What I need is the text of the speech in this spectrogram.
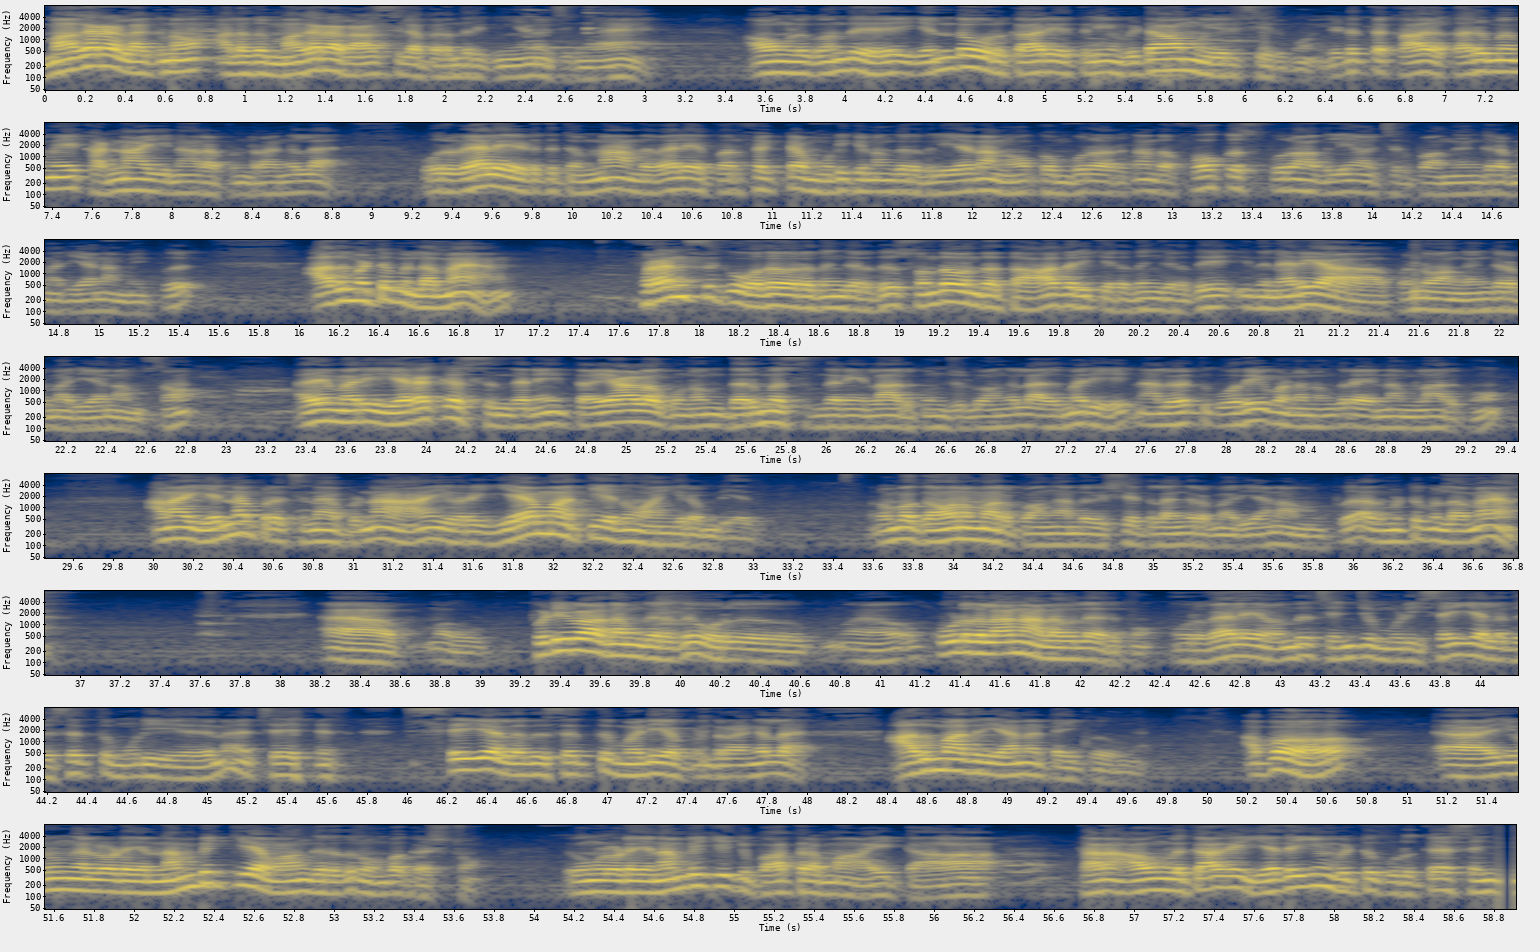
மகர லக்னம் அல்லது மகர ராசியில் பிறந்திருக்கீங்கன்னு வச்சுக்கோங்களேன். அவங்களுக்கு வந்து எந்த ஒரு காரியத்திலையும் விடாமுயற்சி இருக்கும். எடுத்த கா கருமமே கண்ணாயினார் அப்படின்றாங்கல்ல. ஒரு வேலையை எடுத்துட்டோம்னா அந்த வேலையை பர்ஃபெக்டாக முடிக்கணுங்கிறதுலையே தான் நோக்கம் பூரா இருக்கும். அந்த ஃபோக்கஸ் பூரா அதுலேயும் வச்சுருப்பாங்கங்கிற மாதிரியான அமைப்பு. அது மட்டும் இல்லாமல் ஃப்ரெண்ட்ஸுக்கு உதவுறதுங்கிறது சொந்த பந்தத்தை ஆதரிக்கிறதுங்கிறது இது நிறையா பண்ணுவாங்கங்கிற மாதிரியான அம்சம். அதே மாதிரி இறக்க சிந்தனை தயாள குணம் தர்ம சிந்தனைலாம் இருக்குன்னு சொல்லுவாங்கல்ல. அது மாதிரி நாலு பேர்த்துக்கு உதவி பண்ணணுங்கிற எண்ணம்லாம் இருக்கும். ஆனால் என்ன பிரச்சனை அப்படின்னா இவரை ஏமாற்றி எதுவும் வாங்கிட முடியாது. ரொம்ப கவனமாக இருப்பாங்க அந்த விஷயத்துலங்கிற மாதிரியான அமைப்பு. அது மட்டும் இல்லாமல் பிடிவாதம்ங்கிறது ஒரு கூடுதலான அளவில் இருக்கும். ஒரு வேலையை வந்து செஞ்சு முடி செய் அல்லது செத்து முடி எதுனா செ- செய் அல்லது செத்து மடி அப்படின்றாங்கல்ல அது மாதிரியான டைப் இவங்க. அப்போது இவங்களுடைய நம்பிக்கையை வாங்குறது ரொம்ப கஷ்டம். இவங்களுடைய நம்பிக்கைக்கு பாத்திரமா ஆயிட்டா தன அவங்களுக்காக எதையும் விட்டு கொடுக்க செஞ்சு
